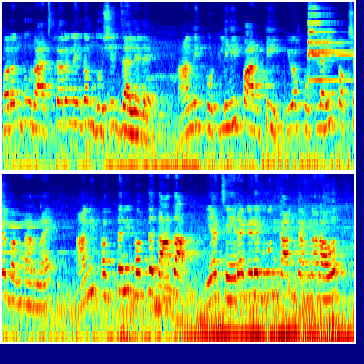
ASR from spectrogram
परंतु राजकारण एकदम दूषित झालेलं आहे. आम्ही कुठलीही पार्टी किंवा कुठलाही पक्ष बघणार नाही. आम्ही फक्त आणि फक्त दादा या चेहऱ्याकडे बघून काम करणार आहोत.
